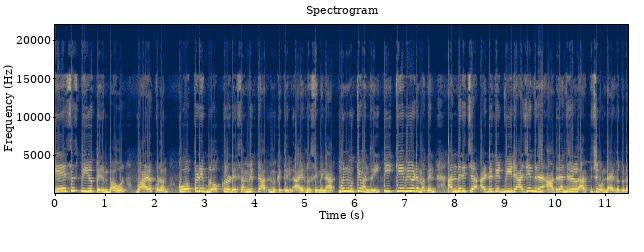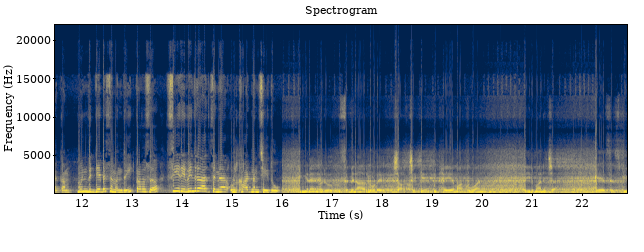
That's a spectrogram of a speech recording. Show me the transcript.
K S S P U Perumbavoor Vazhakulam Koovappady ബ്ലോക്കുകളുടെ സംയുക്ത ആഭിമുഖ്യത്തിൽ ആയിരുന്നു സെമിനാർ. മുൻ മുഖ്യമന്ത്രി പി കെ വിയുടെ മകൻ അന്തരിച്ച അഡ്വക്കേറ്റ് വി രാജേന്ദ്രന് ആദരാഞ്ജലികൾ അർപ്പിച്ചുകൊണ്ടായിരുന്നു തുടക്കം. മുൻ വിദ്യാഭ്യാസ മന്ത്രി പ്രൊഫസർ സി രവീന്ദ്രനാഥ് സെമിനാർ ഉദ്ഘാടനം ചെയ്തു. ഇങ്ങനെ ഒരു സെമിനാറിലൂടെ ചർച്ചയ്ക്ക് വിധേയമാക്കുവാൻ തീരുമാനിച്ച കെ എസ് എസ് പി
